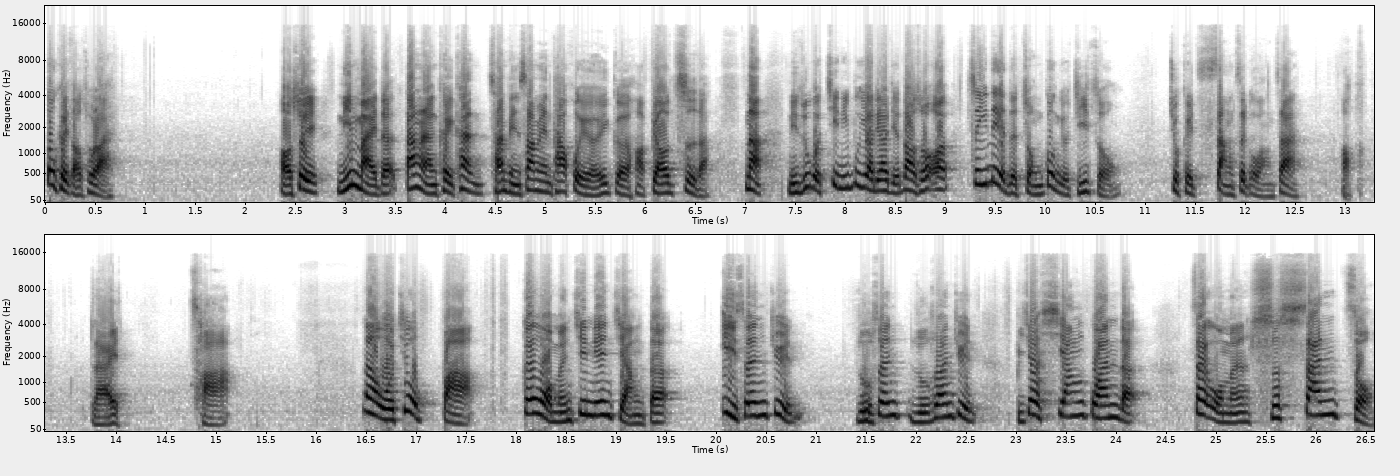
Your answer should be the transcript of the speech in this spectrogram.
都可以找出来。哦，所以你买的当然可以看产品上面它会有一个哈标志的。那你如果进一步要了解到说哦，这一类的总共有几种，就可以上这个网站啊来查。那我就把跟我们今天讲的益生菌、乳酸乳酸菌。比较相关的，在我们十三种，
